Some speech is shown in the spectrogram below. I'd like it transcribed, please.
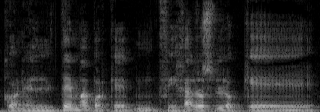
con el tema, porque mm, fijaros lo que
